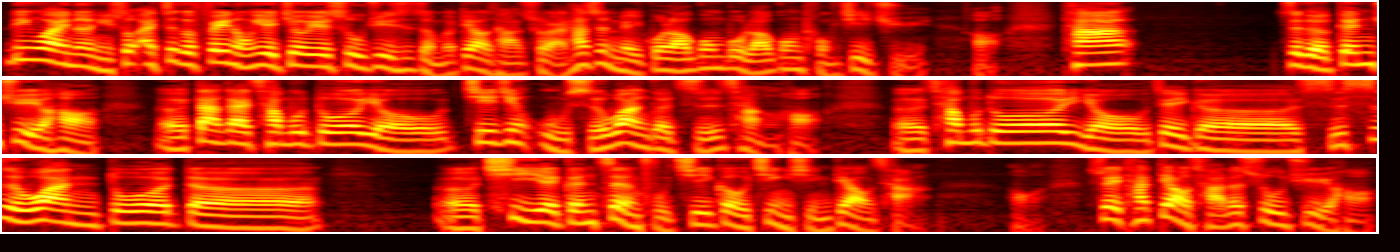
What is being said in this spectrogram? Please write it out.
另外呢，你说哎，这个非农业就业数据是怎么调查出来？它是美国劳工部劳工统计局啊，它。这个根据哈，呃，大概差不多有接近五十万个职场哈，呃，差不多有这个十四万多的呃企业跟政府机构进行调查，哦，所以他调查的数据哈，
